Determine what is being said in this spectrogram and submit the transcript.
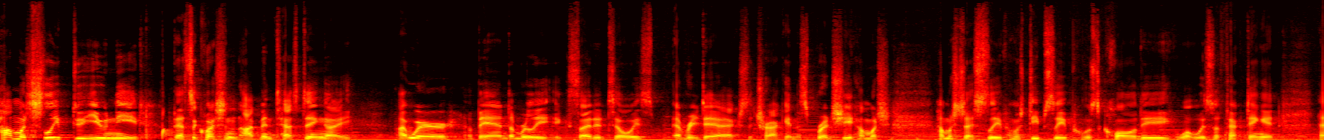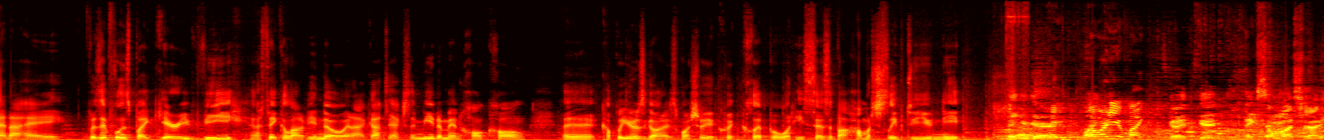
How much sleep do you need? That's a question I've been testing. I I wear a band. I'm really excited to always every day I actually track in a spreadsheet how much how much did I sleep, how much deep sleep, what was the quality, what was affecting it. And I was influenced by Gary Vee, I think a lot of you know, and I got to actually meet him in Hong Kong uh, a couple years ago, and I just want to show you a quick clip of what he says about how much sleep do you need. Thank you, Gary. Hey, how are you, Mike? Good, good. Thanks so much. I,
